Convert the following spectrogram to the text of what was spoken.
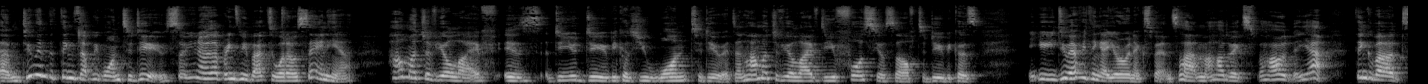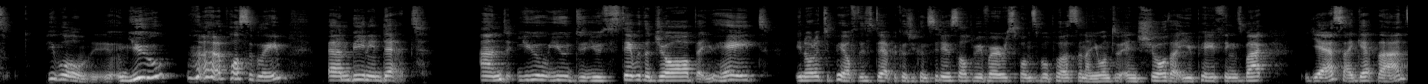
um, doing the things that we want to do. So, you know, that brings me back to what I was saying here. How much of your life is do you do because you want to do it? And how much of your life do you force yourself to do because you do everything at your own expense? How, how do, how, yeah, think about people, you possibly, um, being in debt, and you you you stay with a job that you hate in order to pay off this debt because you consider yourself to be a very responsible person and you want to ensure that you pay things back. Yes, I get that,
